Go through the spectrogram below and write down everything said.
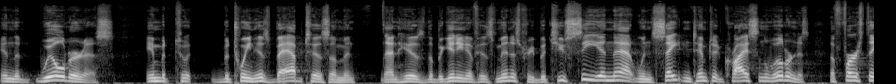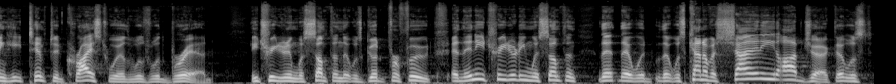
in the wilderness in between, between his baptism and, and his, the beginning of his ministry. But you see in that when Satan tempted Christ in the wilderness, the first thing he tempted Christ with was with bread. He treated him with something that was good for food. And then he treated him with something that, that, would, that was kind of a shiny object that, was,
